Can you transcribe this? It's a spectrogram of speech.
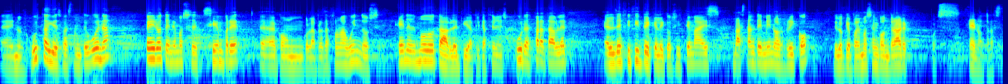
eh, nos gusta y es bastante buena, pero tenemos eh, siempre eh, con, la plataforma Windows en el modo tablet y aplicaciones puras para tablet el déficit de que el ecosistema es bastante menos rico de lo que podemos encontrar pues, en otras,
